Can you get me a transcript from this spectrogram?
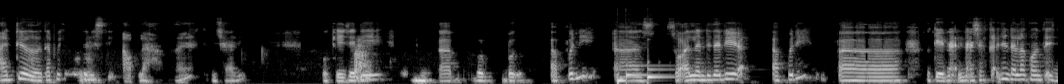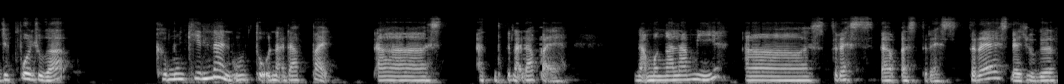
Ada tapi kita kena stick out lah eh kita cari. Okey jadi uh, ber, ber, apa ni? Uh, soalan dia tadi apa ni? Uh, okey nak nak cakapnya dalam konteks Jepun juga kemungkinan untuk nak dapat uh, bukan nak dapat eh nak mengalami uh, stres uh, stres stres dan juga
